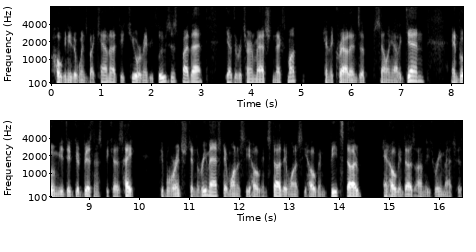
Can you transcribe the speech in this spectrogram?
Hogan either wins by countout, DQ, or maybe loses by that. You have the return match next month, and the crowd ends up selling out again. And boom, you did good business because, hey, people were interested in the rematch. They want to see Hogan Studd. They want to see Hogan beat Studd, and Hogan does on these rematches.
